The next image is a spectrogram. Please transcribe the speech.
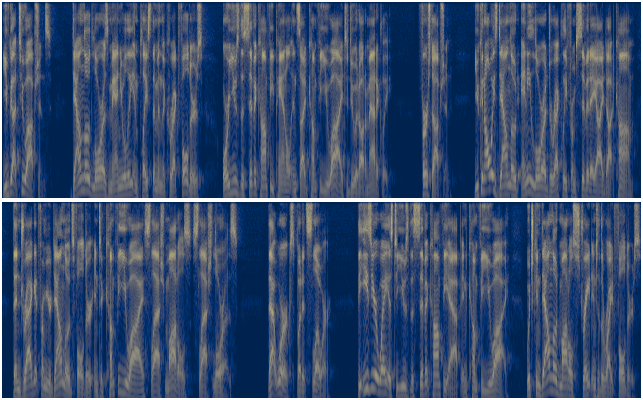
You've got two options. Download LoRa's manually and place them in the correct folders, or use the Civicomfy panel inside Comfy UI to do it automatically. First option. You can always download any LoRa directly from civitai.com, then drag it from your downloads folder into Comfy UI slash models slash LoRa's. That works, but it's slower. The easier way is to use the Civicomfy app in Comfy UI, which can download models straight into the right folders.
